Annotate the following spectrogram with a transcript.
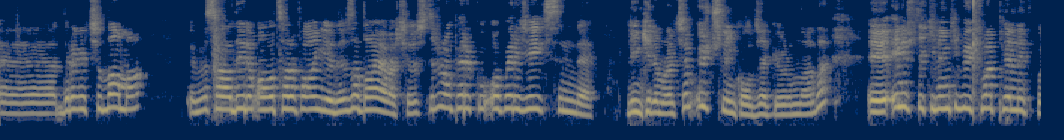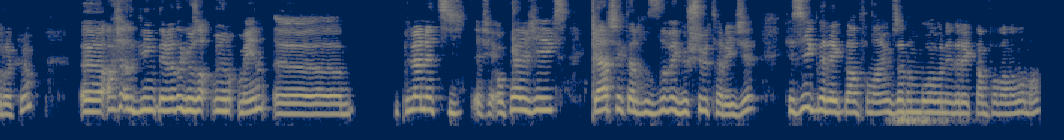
ee, direkt açıldı ama e, mesela diyelim avatara falan girdiğinizde daha yavaş çalıştırır. Opera, Opera GX'in de linkini bırakacağım. 3 link olacak yorumlarda. Ee, en üstteki linki büyük ihtimal Planet bırakırım. Ee, aşağıdaki linklere de göz atmayı unutmayın. Ee, Planet şey, Opera GX gerçekten hızlı ve güçlü bir tarayıcı. Kesinlikle reklam falan yok. Zaten bu abonede reklam falan alamam.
